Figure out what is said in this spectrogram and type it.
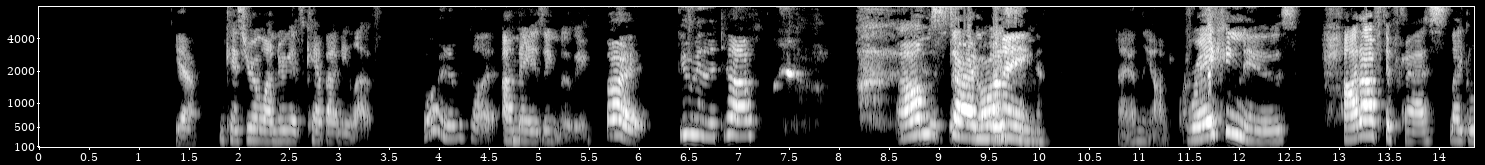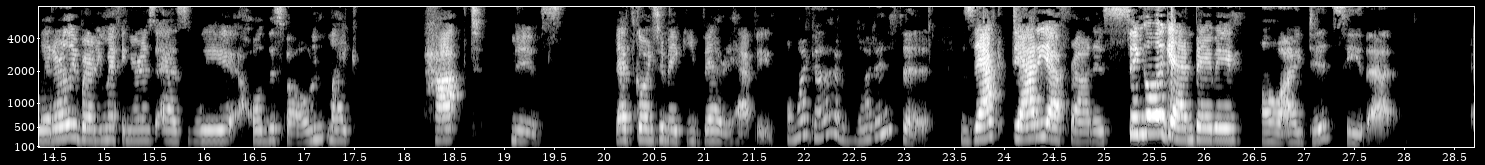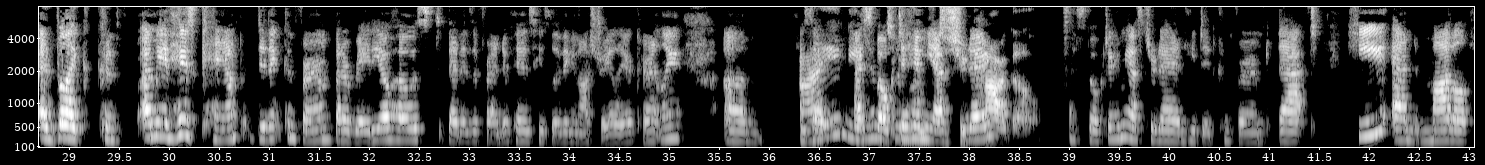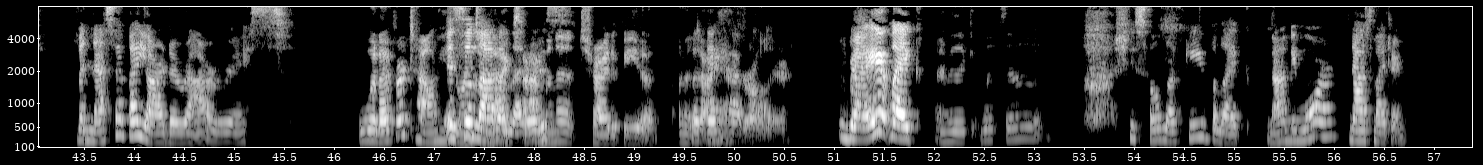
Yeah. In case you were wondering, it's Can't Buy Me Love. Oh, I never saw it. Amazing movie. All right, give me the top. I'm starting with Yawning. some I only once. breaking news, hot off the press, like literally burning my fingers as we hold this phone. Like, hot news. That's going to make you very happy. Oh my god, what is it? Zach Daddy Efron is single again, baby. Oh, I did see that. And like, con- I mean, his camp didn't confirm, but a radio host that is a friend of his, he's living in Australia currently. Um, he said, I I him spoke to him yesterday. Chicago. I spoke to him yesterday, and he did confirm that he and model Vanessa Valladares, Whatever town he's It's going a to lot of next, I'm gonna try to be a, a But they diner have girl all- there. right? Like, I'd be like, "What's up?" she's so lucky, but like, Not anymore. now it's my turn.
